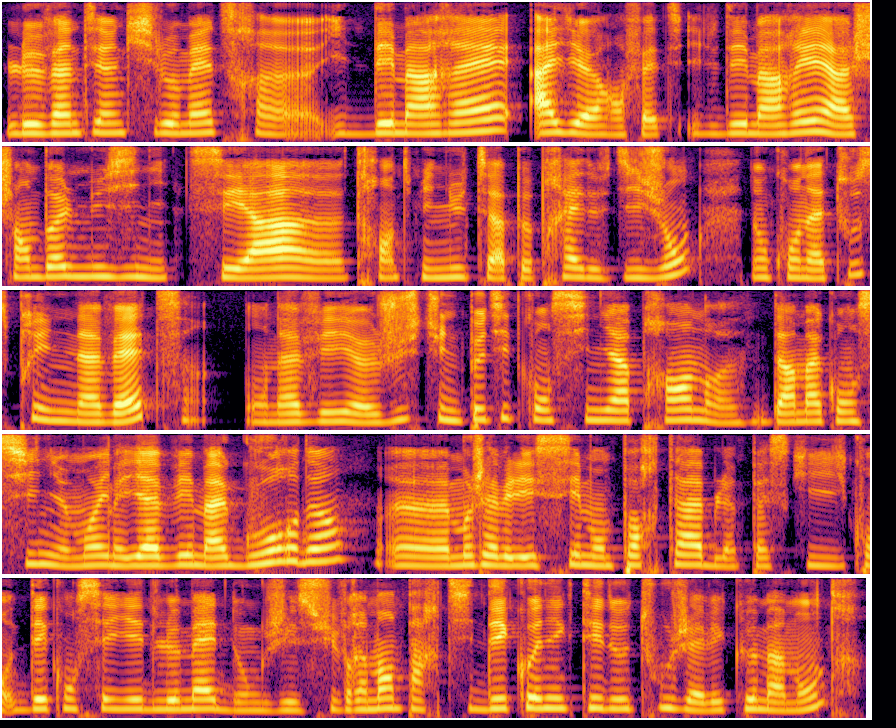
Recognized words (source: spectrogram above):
le 21 km, euh, il démarrait ailleurs en fait. Il démarrait à Chambol-Musigny. C'est à 30 euh, minutes à peu près de Dijon. Donc on a tous pris une navette. On avait euh, juste une petite consigne à prendre. Dans ma consigne, moi, il y avait ma gourde. moi, j'avais laissé mon portable parce qu'il déconseillait de le mettre. Donc, je suis vraiment partie déconnectée de tout. J'avais que ma montre.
